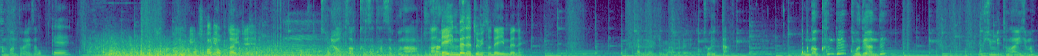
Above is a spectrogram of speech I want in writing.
한 번 더 해서? 오케이. 어, 우리 철이 없다 이제. 음. 처리 없어? 그새 다 썼구나 아, 네임벤에 좀 있어 네임벤에 칼날 좀 만들어야지. 저기 있다 뭔가 큰데? 거대한데? 60m는 아니지만?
